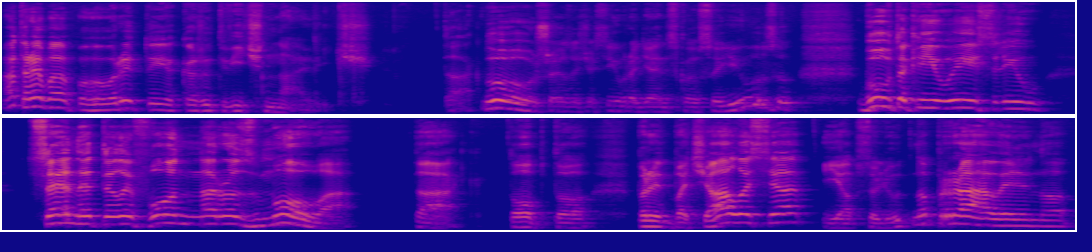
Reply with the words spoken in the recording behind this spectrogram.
А треба поговорити, як кажуть, віч навіч. Так, ну, ще за часів Радянського Союзу був такий вислів. Це не телефонна розмова. Так. Тобто передбачалося і абсолютно правильно,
